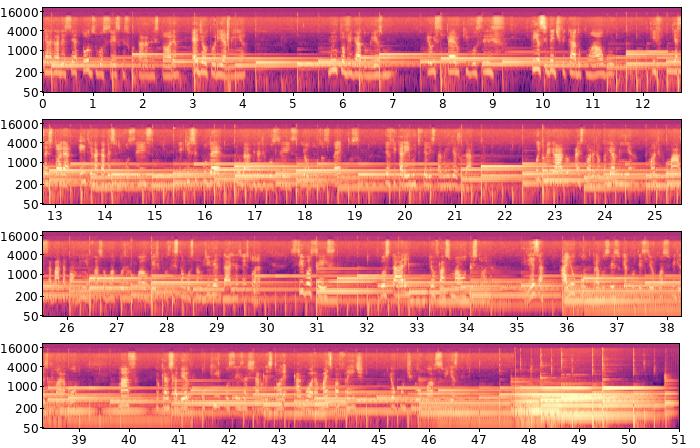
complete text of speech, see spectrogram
quero agradecer a todos vocês que escutaram a minha história. É de autoria minha. Muito obrigado mesmo. Eu espero que vocês tenham se identificado com algo, que, que essa história entre na cabeça de vocês e que se puder mudar a vida de vocês em alguns aspectos, eu ficarei muito feliz também de ajudar. Muito obrigado. A história de autoria minha. Mande fumaça, bata palminha, faça alguma coisa no verdade dessa história. Se vocês gostarem, eu faço uma outra história. Beleza? Aí eu conto para vocês o que aconteceu com as filhas de Marabô. Mas eu quero saber o que vocês acharam da história agora. Mais para frente, eu continuo com as filhas.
